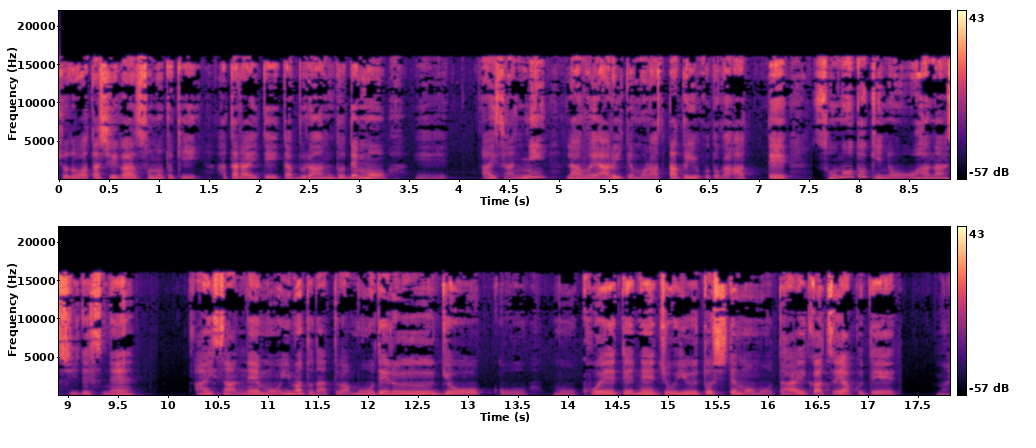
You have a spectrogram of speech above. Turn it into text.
ちょうど私がその時働いていたブランドでも、えー、愛さんにランウェイ歩いてもらったということがあって、その時のお話ですね。愛さんね、もう今となってはモデル業をもう超えてね、女優としてももう大活躍で、まあ、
